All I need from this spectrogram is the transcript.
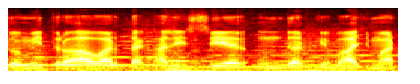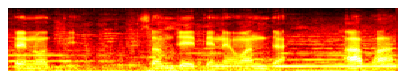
તો મિત્રો, આ વાર્તા ખાલી શેર, ઉંદર કે બાજ માટે નહોતી. સમજાય તેને વાંધા. આભાર.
